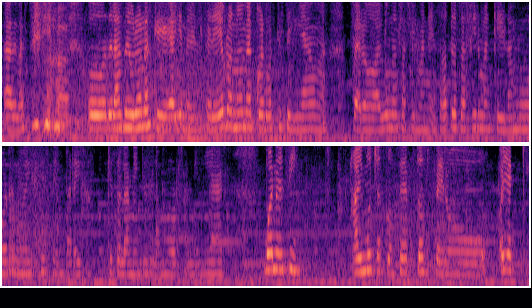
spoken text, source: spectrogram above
algo así. Ajá. o de las neuronas que hay en el cerebro, no me acuerdo qué se llama, pero algunos afirman eso, otros afirman que el amor no existe en pareja, que solamente es el amor familiar. Bueno, en sí, hay muchos conceptos, pero hoy, aquí-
